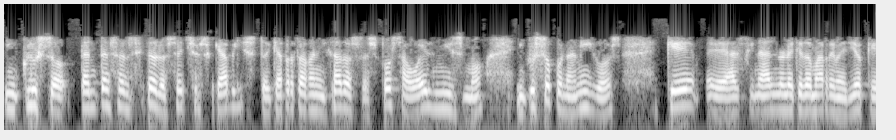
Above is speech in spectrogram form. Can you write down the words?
incluso tantos han sido los hechos que ha visto y que ha protagonizado su esposa o él mismo, incluso con amigos, que eh, al final no le quedó más remedio que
